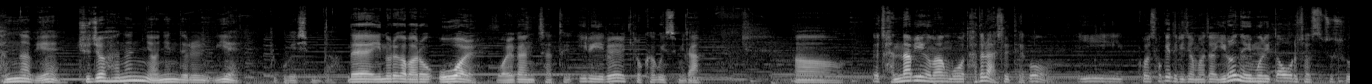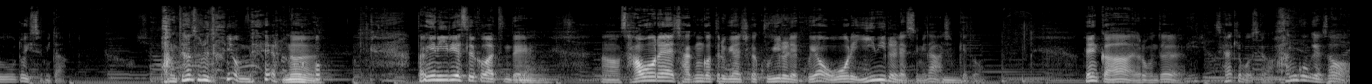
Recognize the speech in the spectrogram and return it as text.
잔나비의 주저하는 연인들을 위해 듣고 계십니다. 네, 이 노래가 바로 5월 월간 차트 1위를 기록하고 있습니다. 어, 잔나비 음악 뭐 다들 아실 테고 이걸 소개드리자마자 이런 의문이 떠오르셨을 수도 있습니다. 방탄소년단이 없네. 네. 당연히 1위 했을 것 같은데 네. 어, 4월에 작은 것들을 위한 시가 9위를 했고요. 5월에 2위를 했습니다. 아쉽게도. 그러니까 여러분들 생각해 보세요. 한국에서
